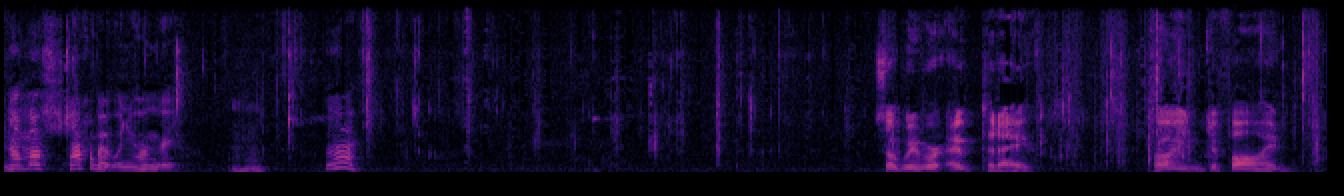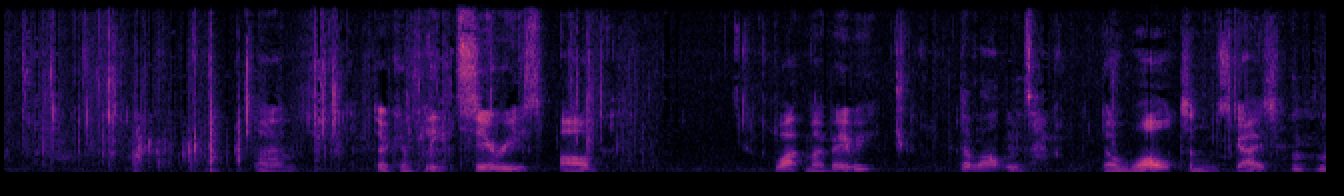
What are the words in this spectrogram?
Not much to talk about when you're hungry. Mm-hmm. Yeah. So we were out today trying to find um, the complete series of what, my baby? The Waltons. The Waltons, guys. Mm-hmm.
